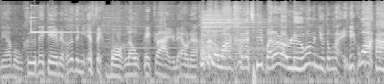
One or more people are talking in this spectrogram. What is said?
นะครับผมคือในเกมเนี่ยเขาก็จะมีเอฟเฟกต์บอกเราไกลๆอยู่แล้วนะคือถ้าเราวางคาคาชิไปแล้วเราลืมว่ามันอยู่ตรงไหนนี่ก็ว่าฮา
